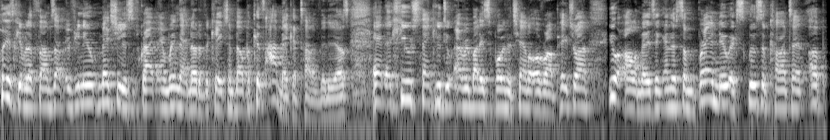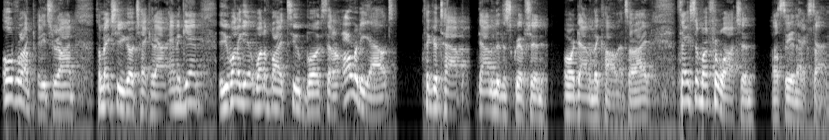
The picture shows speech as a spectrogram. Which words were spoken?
please give it a thumbs up. If you're new, make sure you subscribe and ring that notification bell because I make a ton of videos. And a huge thank you to everybody supporting the channel over on Patreon. You are all amazing. And there's some brand new exclusive content up over on Patreon. So make sure you go check it out. And again, if you wanna get one of my two books that are already out, click or tap down in the description or down in the comments, all right? Thanks so much for watching. I'll see you next time.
